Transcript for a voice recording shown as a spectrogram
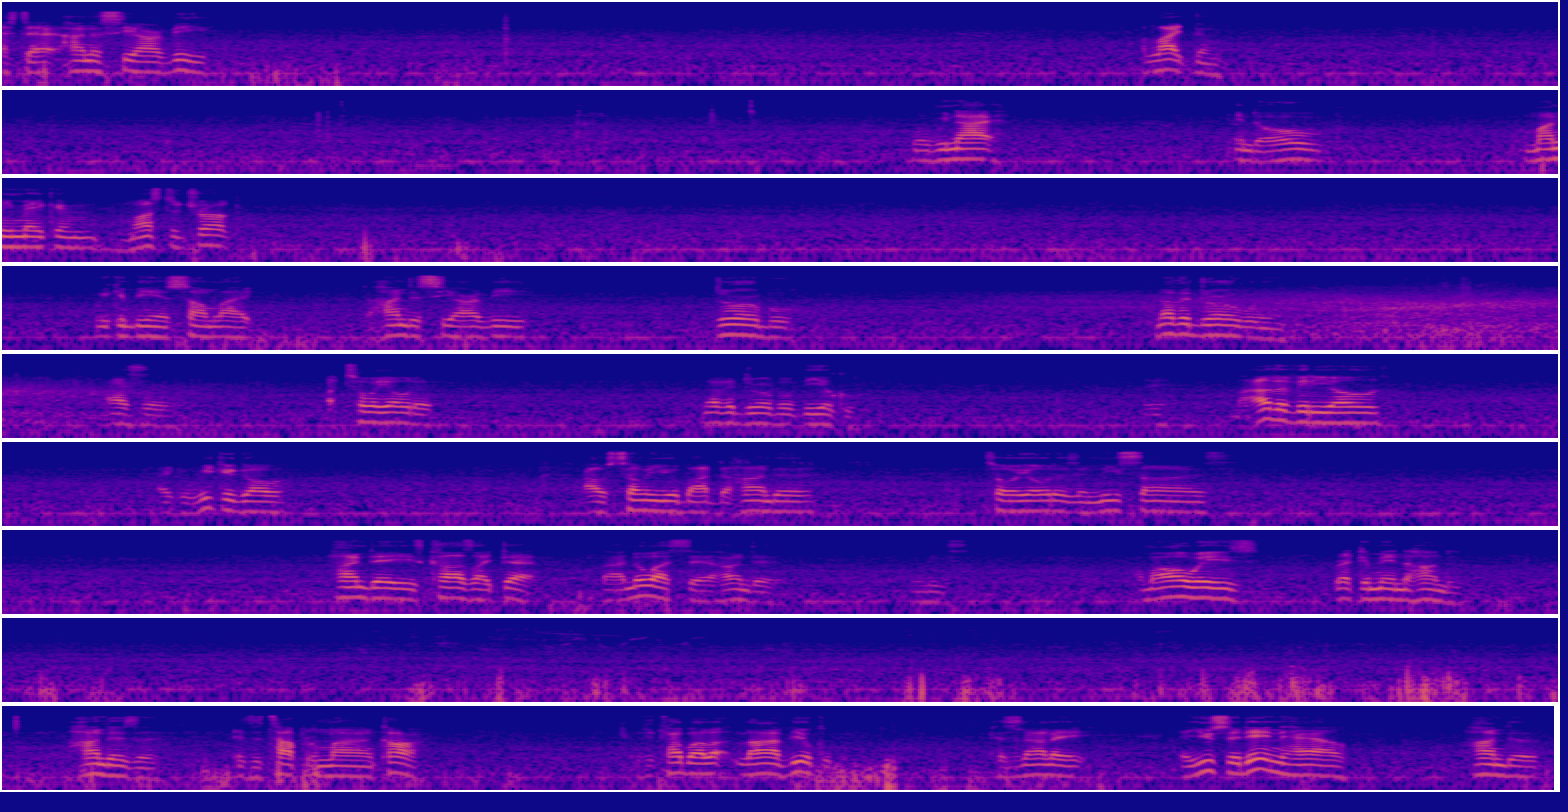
That's that Honda CRV. I like them. When we're not in the old money making monster truck, we can be in something like the Honda CRV, durable, another durable one. That's a, a Toyota, another durable vehicle. My other videos, like a week ago, I was telling you about the Honda, Toyotas, and Nissans Hyundais, cars like that. But I know I said Hyundai, at least. I'm always recommend the Honda. Honda is a is a top of the line car. It's a top of the line vehicle. Cause now they they used to didn't have Honda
